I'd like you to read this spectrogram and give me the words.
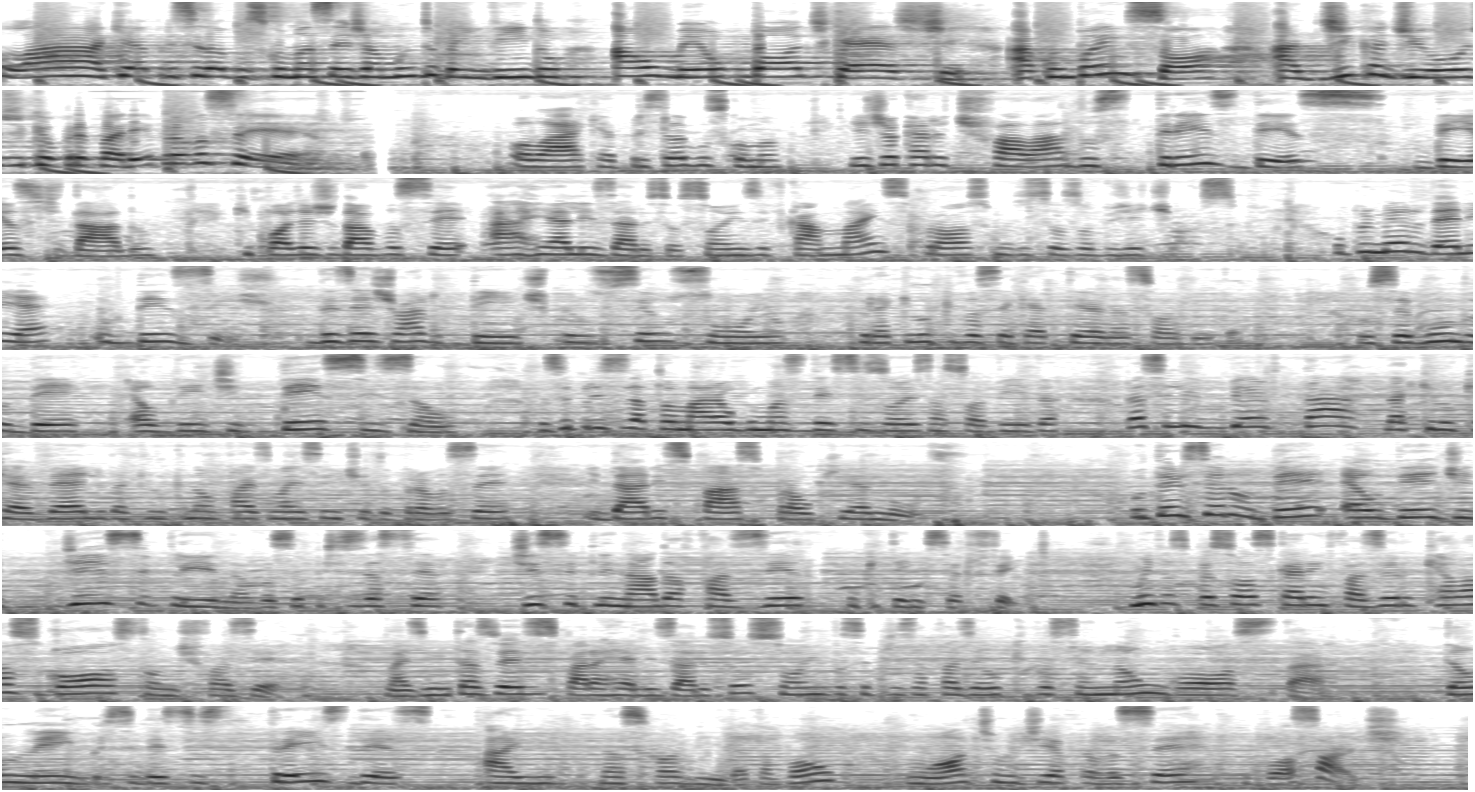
Olá, aqui é a Priscila Guscuma, seja muito bem-vindo ao meu podcast. Acompanhe só a dica de hoje que eu preparei para você. Olá, aqui é a Priscila Guscuma e hoje eu quero te falar dos três Ds, Ds de dado, que pode ajudar você a realizar os seus sonhos e ficar mais próximo dos seus objetivos. O primeiro dele é o desejo, desejo ardente pelo seu sonho, por aquilo que você quer ter na sua vida. O segundo D é o D de decisão. Você precisa tomar algumas decisões na sua vida para se libertar daquilo que é velho, daquilo que não faz mais sentido para você e dar espaço para o que é novo. O terceiro D é o D de disciplina. Você precisa ser disciplinado a fazer o que tem que ser feito. Muitas pessoas querem fazer o que elas gostam de fazer, mas muitas vezes para realizar o seu sonho você precisa fazer o que você não gosta. Então lembre-se desses três Ds aí na sua vida, tá bom? Um ótimo dia para você e boa sorte!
